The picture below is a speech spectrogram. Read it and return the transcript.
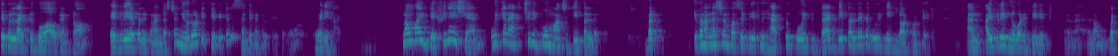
people like to go out and talk. Agreeable, you can understand. Neurotic, typically sentimental people, you know, very high. Now, my definition, we can actually go much deeper level. But you can understand possibly if we have to go into that deeper level, we need a lot more data. And I believe nobody did it, uh, you know, but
